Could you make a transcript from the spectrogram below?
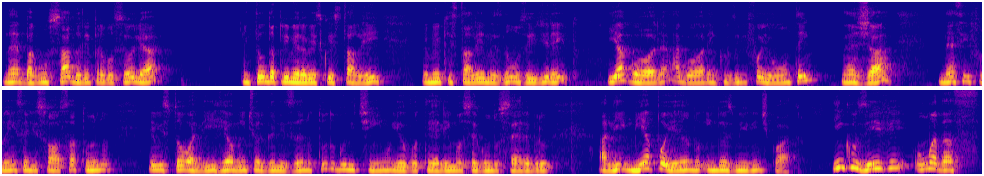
né, bagunçado ali para você olhar. Então, da primeira vez que eu instalei, eu meio que instalei, mas não usei direito. E agora, agora, inclusive foi ontem, né, já nessa influência de Sol Saturno, eu estou ali realmente organizando tudo bonitinho e eu vou ter ali meu segundo cérebro ali me apoiando em 2024. Inclusive, uma das,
